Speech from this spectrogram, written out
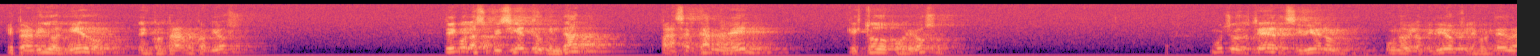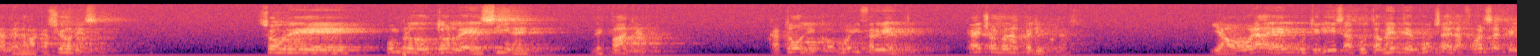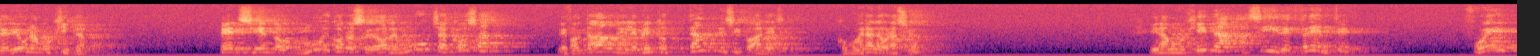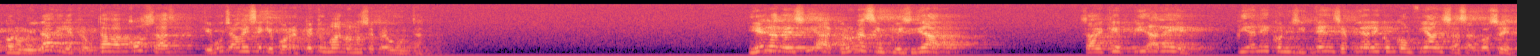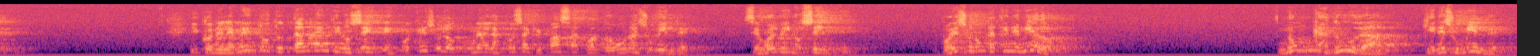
¿He perdido el miedo de encontrarme con Dios? ¿Tengo la suficiente humildad para acercarme a Él, que es todopoderoso? Muchos de ustedes recibieron uno de los videos que les mandé durante las vacaciones sobre un productor de cine de España, católico, muy ferviente, que ha hecho algunas películas. Y ahora él utiliza justamente muchas de las fuerzas que le dio una monjita. Él siendo muy conocedor de muchas cosas, le faltaban elementos tan principales como era la oración. Y la monjita así, de frente, fue con humildad y les preguntaba cosas que muchas veces que por respeto humano no se preguntan. Y ella le decía con una simplicidad, ¿sabe qué? Pídale, pídale con insistencia, pídale con confianza a San José. Y con elementos totalmente inocentes, porque eso es una de las cosas que pasa cuando uno es humilde, se vuelve inocente. Por eso nunca tiene miedo. Nunca duda quien es humilde.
